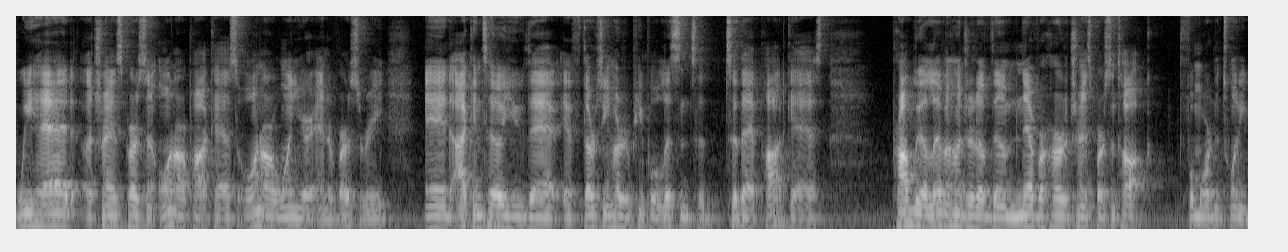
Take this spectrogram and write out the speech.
we had a trans person on our podcast on our one year anniversary and i can tell you that if 1300 people listened to, to that podcast probably 1100 of them never heard a trans person talk for more than 20,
